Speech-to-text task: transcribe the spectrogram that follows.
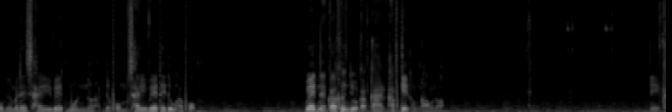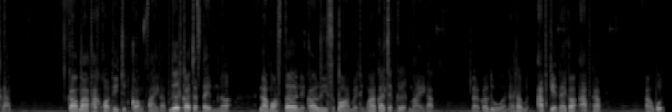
ผมยังไม่ได้ใช้เวทมนต์เนาะเดี๋ยวผมใช้เวทให้ดูครับผม เวทเนี่ยก็ขึ้นอยู่กับการอัปเกรดของเราเนาะนี่ครับ ก็มาพักผ่อนที่จุดกองไฟครับ เลือดก็จะเต็มเนาะแล้วมอนสเตอร์เนี่ยก็รีสปอนหมายถึงว่าก็จะเกิดใหม่ครับแล้วก็ดูนะถ้าอัปเกรดได้ก็อัพครับอาวุธ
